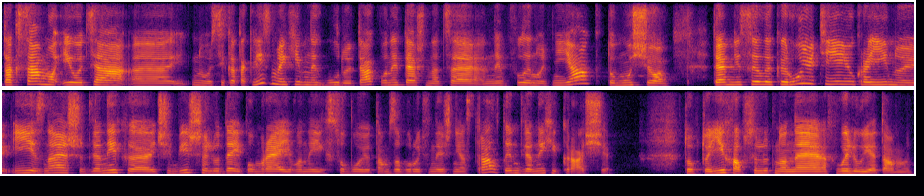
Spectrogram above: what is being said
Так само і оця е, ну ці катаклізми, які в них будуть, так вони теж на це не вплинуть ніяк, тому що. Темні сили керують тією країною, і знаєш, для них е, чим більше людей помре, і вони їх з собою там заберуть в нижній астрал, тим для них і краще. Тобто їх абсолютно не хвилює там,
